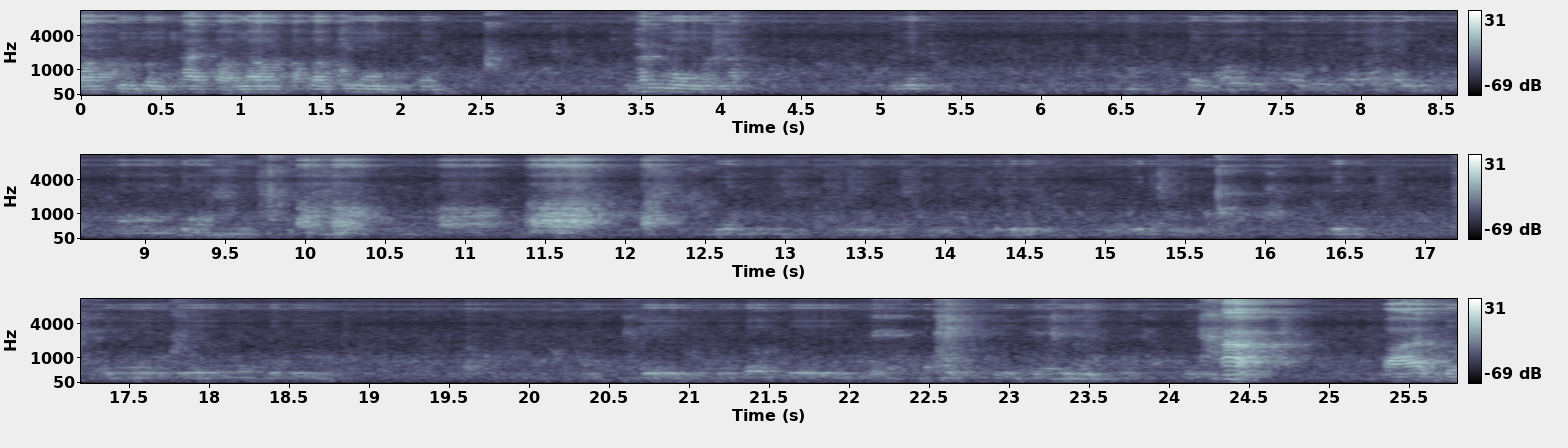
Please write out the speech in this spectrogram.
ตอนคุณสมชายสอนเราครับเราก็งงเหมือนกันท่านงงนะครับอันนี้อะไปดู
